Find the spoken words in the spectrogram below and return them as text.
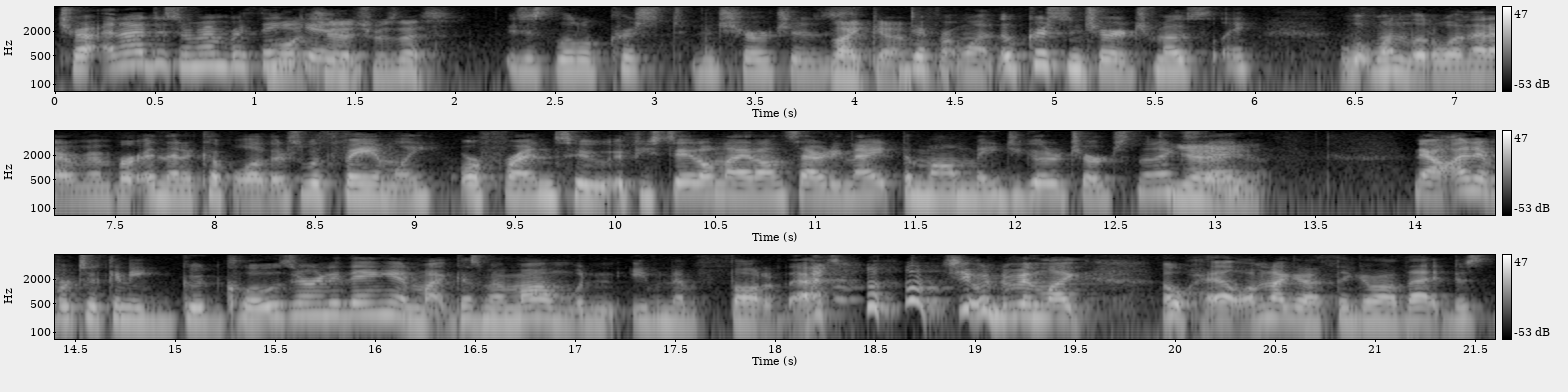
try. And I just remember thinking, what church was this? it's just little Christian churches, Like, um, different one, oh, Christian church mostly. One little one that I remember, and then a couple others with family or friends who, if you stayed all night on Saturday night, the mom made you go to church the next Yeah, day. yeah. Now, I never took any good clothes or anything, and my because my mom wouldn't even have thought of that. she would have been like, "Oh hell, I'm not gonna think about that. Just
